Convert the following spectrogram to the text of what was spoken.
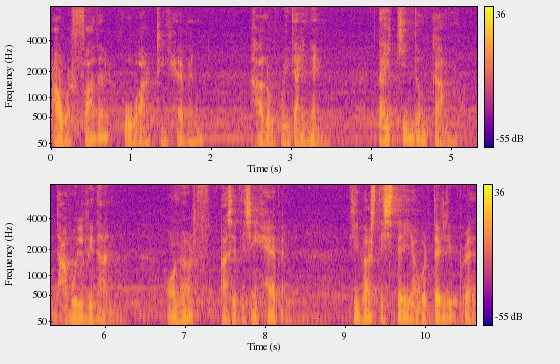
Our Father who art in heaven, hallowed be thy name. Thy kingdom come, thy will be done, on earth as it is in heaven. Give us this day our daily bread,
